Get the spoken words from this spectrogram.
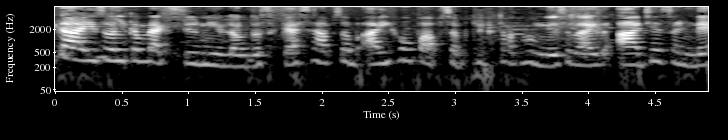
Guys welcome back to new vlog दोस्तों, कैसे आप सब? आई होप आप सब ठीक ठाक होंगे। सो गाइस आज है संडे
